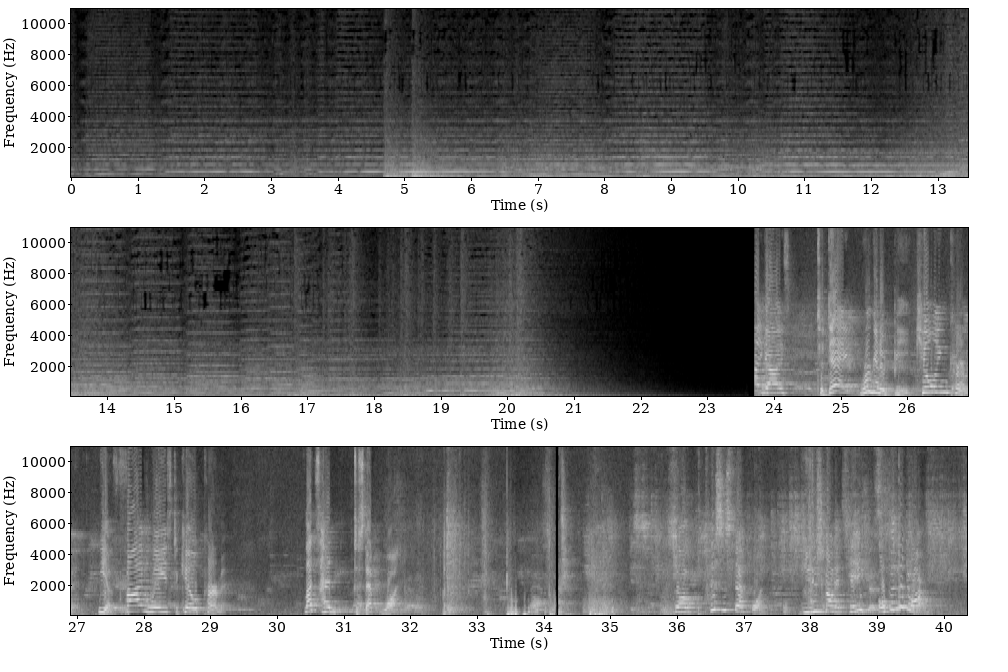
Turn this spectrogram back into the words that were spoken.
Hi guys, today we're gonna be killing Kermit. We have five ways to kill Kermit. Let's head to step one. So this is step one. You just gotta take, open the door,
